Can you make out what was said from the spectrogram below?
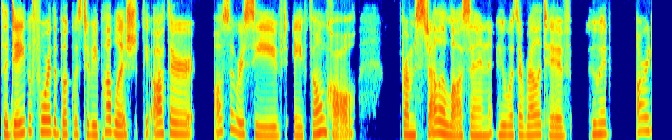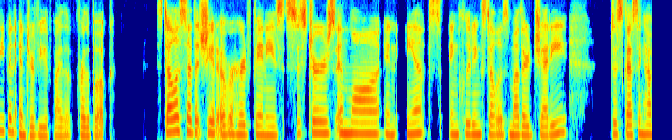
the day before the book was to be published, the author also received a phone call from Stella Lawson, who was a relative who had already been interviewed by the for the book. Stella said that she had overheard Fanny's sisters-in-law and aunts, including Stella's mother Jetty, discussing how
